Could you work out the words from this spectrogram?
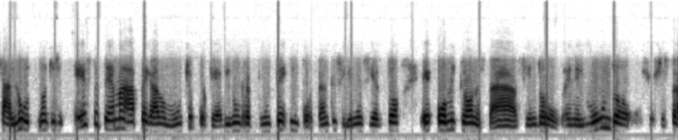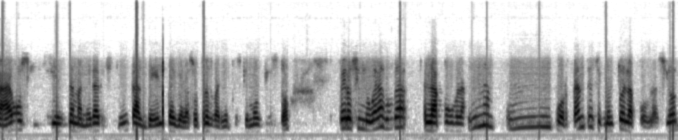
salud, ¿no? Entonces, este tema ha pegado mucho porque ha habido un repunte importante, si bien es cierto, eh, Omicron está haciendo en el mundo sus estragos y, y, es de manera distinta al Delta y a las otras variantes que hemos visto, pero sin lugar a duda, la pobla una, un importante segmento de la población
